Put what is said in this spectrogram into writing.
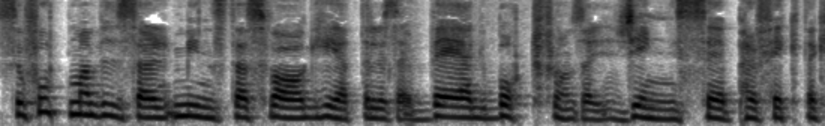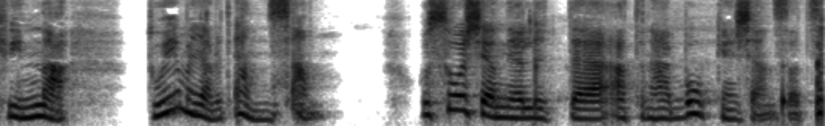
så fort man visar minsta svaghet eller så här, väg bort från så här, gängse perfekta kvinna, då är man jävligt ensam. Och så känner jag lite att den här boken känns. Att, så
